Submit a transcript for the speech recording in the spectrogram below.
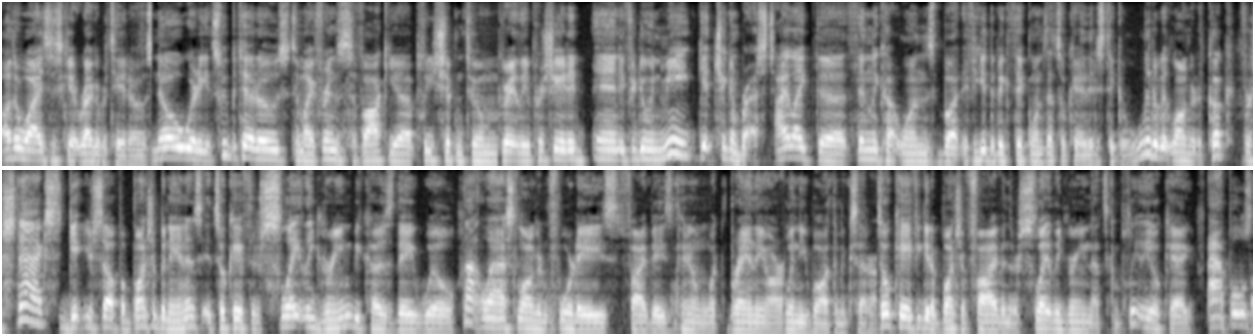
Otherwise, just get regular potatoes. Know where to get sweet potatoes. To my friends in Slovakia, please ship them to them. Greatly appreciated. And if you're doing meat, get chicken breast. I like the thinly cut ones, but if you get the big thick ones, that's okay. They just take a little bit longer to cook. For snacks, get yourself a bunch of bananas. It's okay if they're slightly green because they will not last longer than four days, five days, depending on what brand they are, when you bought them, etc. It's okay if you get a bunch of five and they're slightly green. That's completely okay. Apples,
